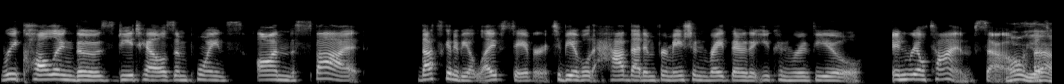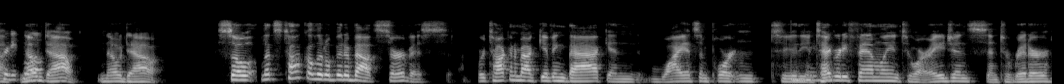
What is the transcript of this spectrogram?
recalling those details and points on the spot, that's going to be a lifesaver to be able to have that information right there that you can review in real time. So, oh, yeah, cool. no doubt. No doubt. So, let's talk a little bit about service. We're talking about giving back and why it's important to mm-hmm. the Integrity family and to our agents and to Ritter.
